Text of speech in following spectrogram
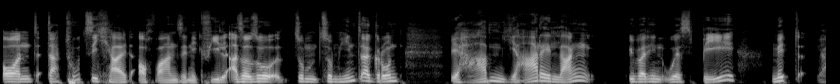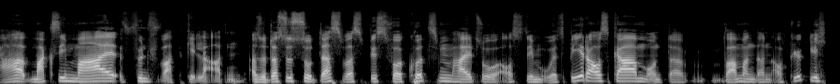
Und da tut sich halt auch wahnsinnig viel. Also so zum, zum Hintergrund, wir haben jahrelang über den USB mit ja maximal 5 Watt geladen. Also das ist so das, was bis vor kurzem halt so aus dem USB rauskam und da war man dann auch glücklich.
